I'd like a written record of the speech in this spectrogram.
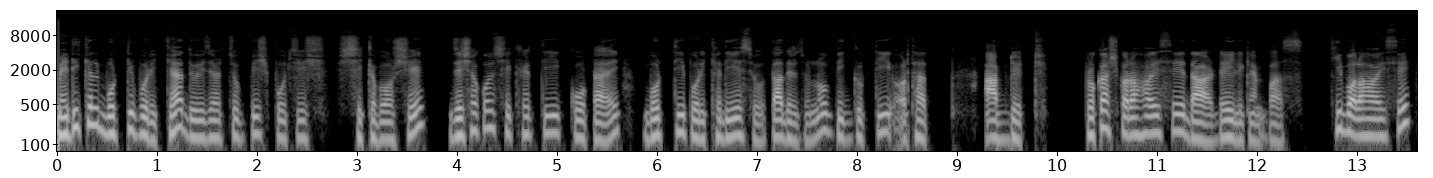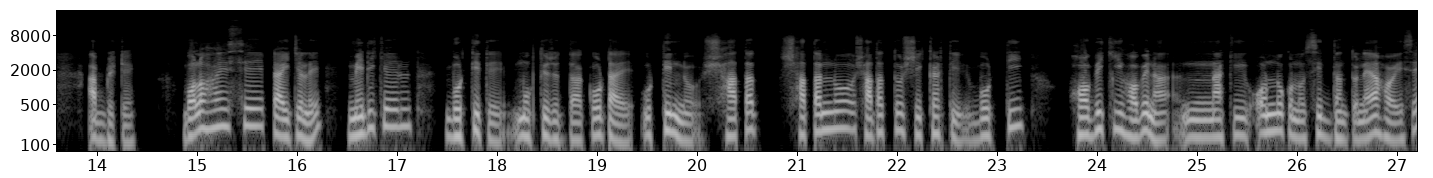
মেডিকেল ভর্তি পরীক্ষা দুই হাজার চব্বিশ পঁচিশ শিক্ষাবর্ষে যে সকল শিক্ষার্থী কোটায় ভর্তি পরীক্ষা দিয়েছ, তাদের জন্য বিজ্ঞপ্তি অর্থাৎ আপডেট প্রকাশ করা হয়েছে দ্য ডেইলি ক্যাম্পাস। কি বলা হয়েছে আপডেটে? বলা হয়েছে টাইটেলে মেডিকেল ভর্তিতে মুক্তিযোদ্ধা কোটায় উত্তীর্ণ সাতাত, সাতান্ন, সাতাত্তর শিক্ষার্থীর ভর্তি হবে কি হবে না, নাকি অন্য কোনো সিদ্ধান্ত নেওয়া হয়েছে,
